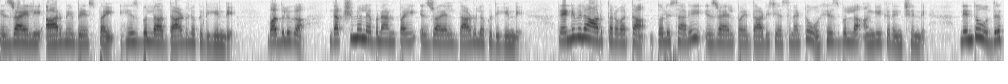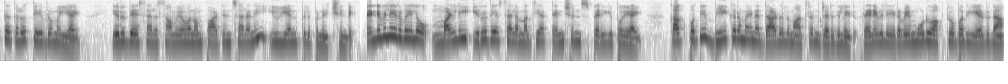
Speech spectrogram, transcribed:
ఇజ్రాయెలీ ఆర్మీ బేస్పై హిజ్బుల్లా దాడులకు దిగింది. బదులుగా దక్షిణ లెబనాన్పై ఇజ్రాయెల్ దాడులకు దిగింది. రెండు వేల ఆరు తర్వాత తొలిసారి ఇజ్రాయెల్పై దాడి చేసినట్టు హిజ్బుల్లా అంగీకరించింది. దీంతో ఉద్రిక్తతలు తీవ్రమయ్యాయి. ఇరు దేశాల సంయమనం పాటించాలని యుఎన్ పిలుపునిచ్చింది. రెండు వేల ఇరవైలో మళ్ళీ ఇరు దేశాల మధ్య టెన్షన్స్ పెరిగిపోయాయి. కాకపోతే భీకరమైన దాడులు మాత్రం జరగలేదు. రెండు వేల ఇరవై మూడు అక్టోబర్ ఏడున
